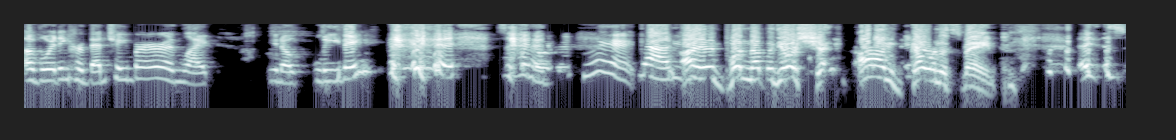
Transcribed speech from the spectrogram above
avoiding her bedchamber and like you know leaving So in order- yeah I ain't putting up with your shit. I'm going to Spain. es- es-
